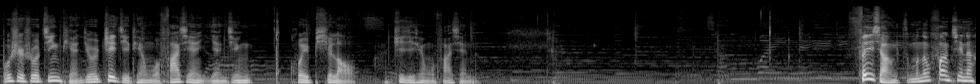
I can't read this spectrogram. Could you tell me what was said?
不是说今天，就是这几天我发现眼睛会疲劳，这几天我发现的。分享怎么能放弃呢？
